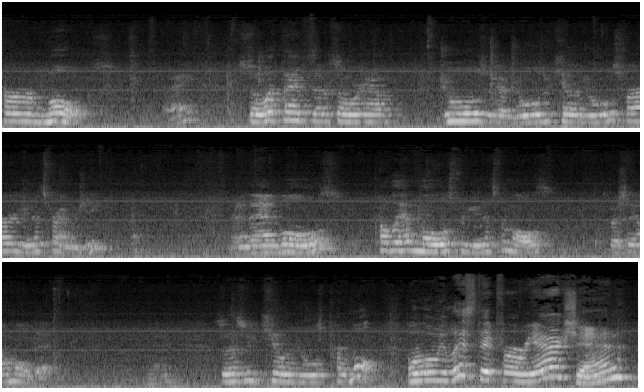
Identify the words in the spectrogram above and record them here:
per moles. Okay? So what types of, so we're to have joules, we've got joules or kilojoules for our units for energy. And then moles, probably have moles for units for moles, especially on mole day. Okay? So this would be kilojoules per mole. But when we list it for a reaction,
